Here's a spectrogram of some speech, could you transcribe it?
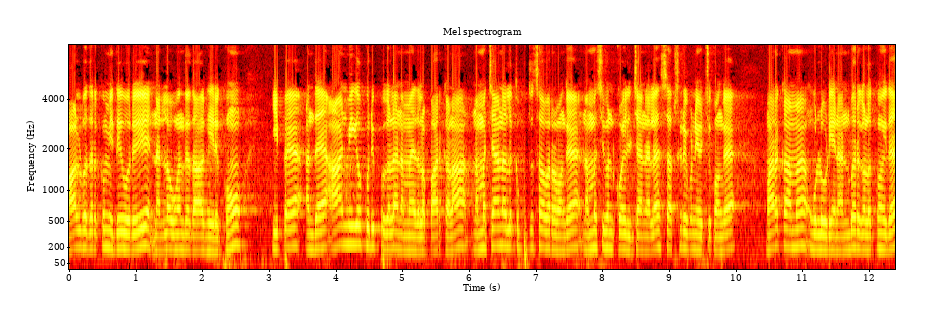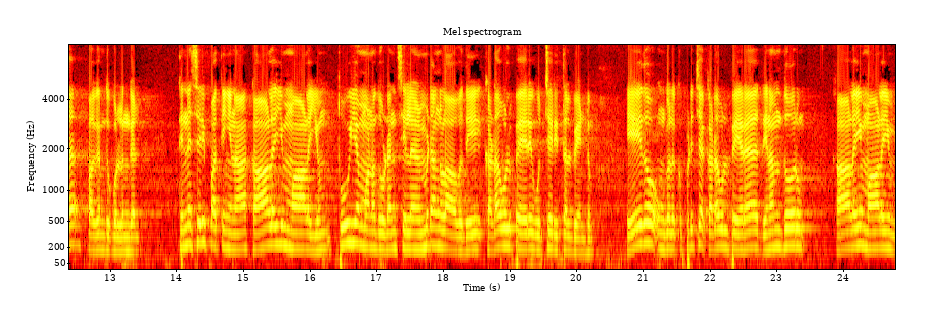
வாழ்வதற்கும் இது ஒரு நல்ல உகந்ததாக இருக்கும். இப்போ அந்த ஆன்மீக குறிப்புகளை நம்ம இதில் பார்க்கலாம். நம்ம சேனலுக்கு புதுசாக வர்றவங்க நம்ம சிவன் கோயில் சேனலை சப்ஸ்கிரைப் பண்ணி வச்சுக்கோங்க. மறக்காமல் உங்களுடைய நண்பர்களுக்கும் இதை பகிர்ந்து கொள்ளுங்கள். தினசரி பார்த்தீங்கன்னா காலையும் மாலையும் தூய மனதுடன் சில நிமிடங்களாவது கடவுள் பெயரை உச்சரித்தல் வேண்டும். ஏதோ உங்களுக்கு பிடிச்ச கடவுள் பெயரை தினம்தோறும் காலையும் மாலையும்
